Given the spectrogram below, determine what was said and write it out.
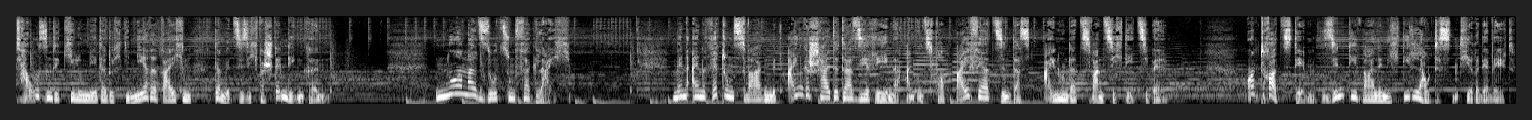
tausende Kilometer durch die Meere reichen, damit sie sich verständigen können. Nur mal so zum Vergleich. Wenn ein Rettungswagen mit eingeschalteter Sirene an uns vorbeifährt, sind das 120 Dezibel. Und trotzdem sind die Wale nicht die lautesten Tiere der Welt.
